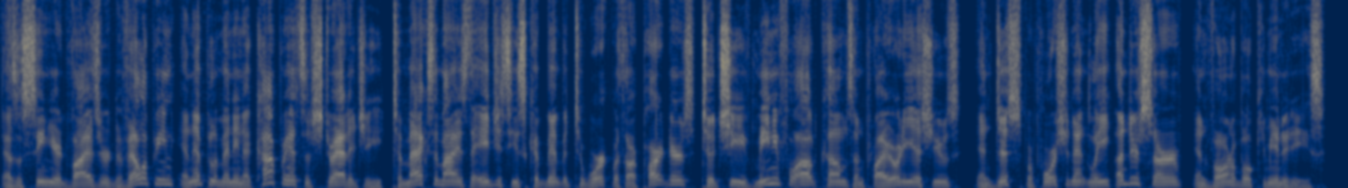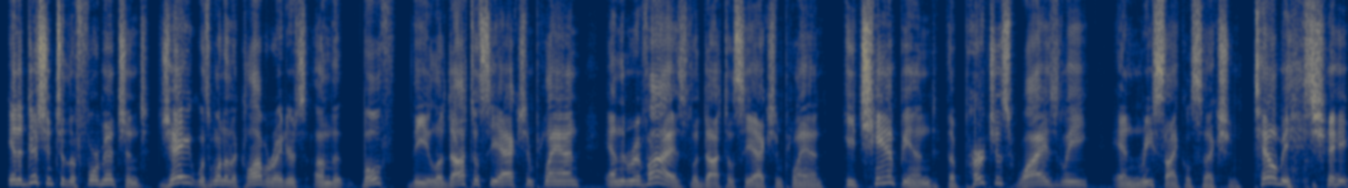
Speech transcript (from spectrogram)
as a senior advisor, developing and implementing a comprehensive strategy to maximize the agency's commitment to work with our partners to achieve meaningful outcomes on priority issues in disproportionately underserved and vulnerable communities. In addition to the aforementioned, Jay was one of the collaborators on the, both the Laudato Si Action Plan and the revised Laudato Si Action Plan. He championed the Purchase Wisely and Recycle section. Tell me, Jay,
